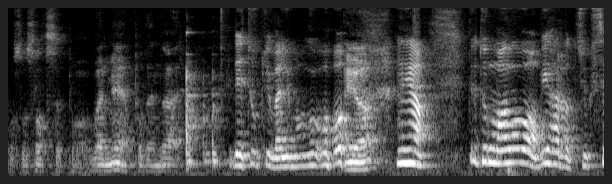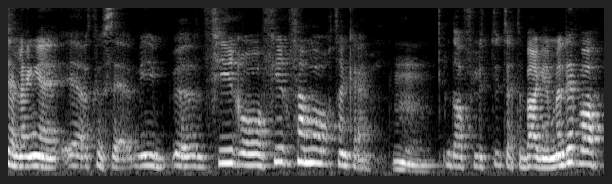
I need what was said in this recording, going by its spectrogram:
og så satse på å være med på den der? Det tok jo veldig mange år. Ja. Ja, det tok mange år. Vi hadde hatt suksess lenge. Jeg skal se, vi, eh, fire og- fire-fem år, tenker jeg. Mm. Da flyttet jeg til Bergen. Men det var,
